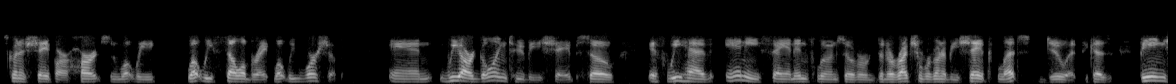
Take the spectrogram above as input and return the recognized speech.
it's going to shape our hearts and what we what we celebrate, what we worship. And we are going to be shaped. So if we have any say and influence over the direction we're going to be shaped, let's do it. Because being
